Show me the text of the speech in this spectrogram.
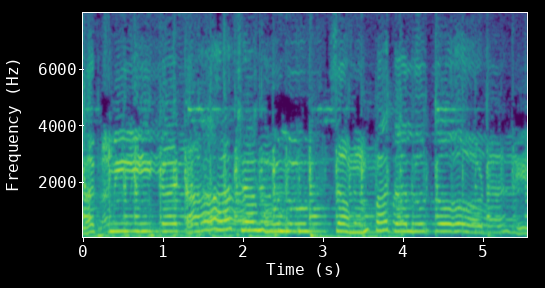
లక్ష్మీ కటాక్షములు సంపదలు తోడలే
